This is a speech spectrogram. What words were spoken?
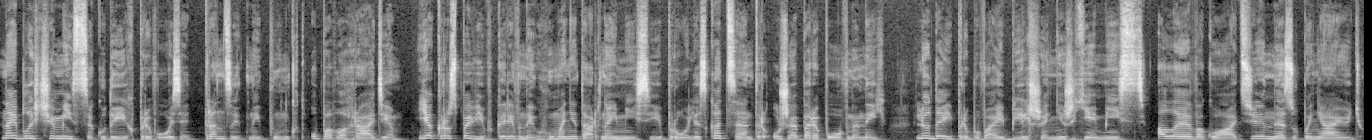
Найближче місце, куди їх привозять, транзитний пункт у Павлограді. Як розповів керівник гуманітарної місії Проліска, центр уже переповнений. Людей прибуває більше, ніж є місць, але евакуацію не зупиняють.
